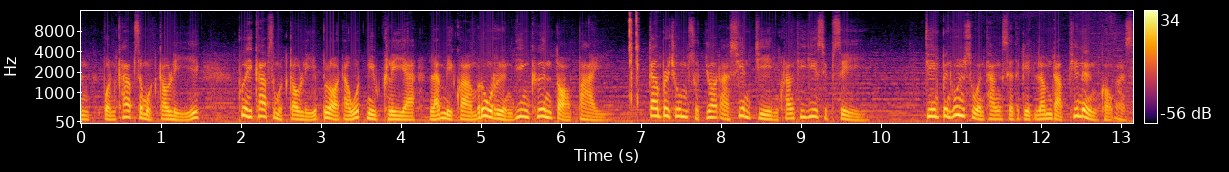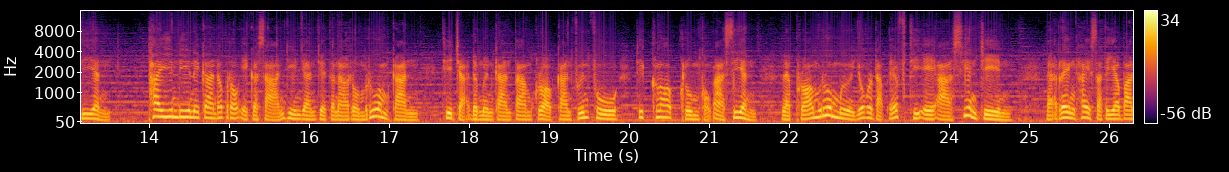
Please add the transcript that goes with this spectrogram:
รบนคาบสมุทรเกาหลี เพื่อให้คาบสมุทรเกาหลีปลอดอาวุธนิวเคลียร์และมีความรุ่งเรืองยิ่งขึ้นต่อไป การประชุมสุดยอดอาเซียนจีนครั้งที่ 24 จีนเป็นหุ้นส่วนทางเศรษฐกิจลำดับที่ 1 ของอาเซียน ไทยยินดีในการรับรองเอกสารยืนยันเจตนารมณ์ร่วมกัน ที่จะดำเนินการตามกรอบการฟื้นฟูที่ครอบคลุมของอาเซียน และพร้อมร่วมมือยกระดับ FTA อาเซียนจีน และเร่งให้สัตยาบัน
